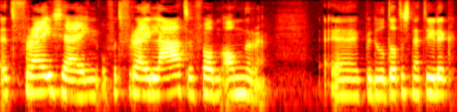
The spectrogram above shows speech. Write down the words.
het vrij zijn of het vrij laten van anderen. Ik bedoel, dat is natuurlijk...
